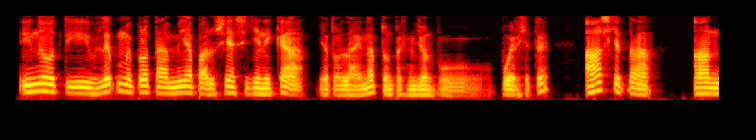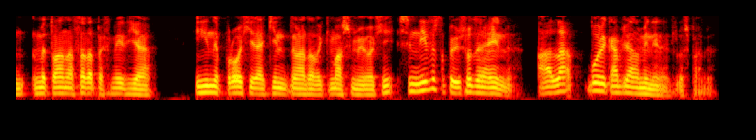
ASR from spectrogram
είναι ότι βλέπουμε πρώτα μία παρουσίαση γενικά για το line-up των παιχνιδιών που, που έρχεται, άσχετα αν, με το αν αυτά τα παιχνίδια είναι πρόχειρα κίνητο να τα δοκιμάσουμε ή όχι. Συνήθως τα περισσότερα είναι. Αλλά μπορεί κάποια να μην είναι τέλος πάντων.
